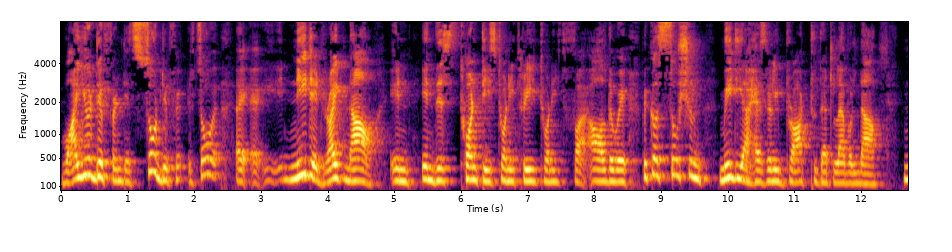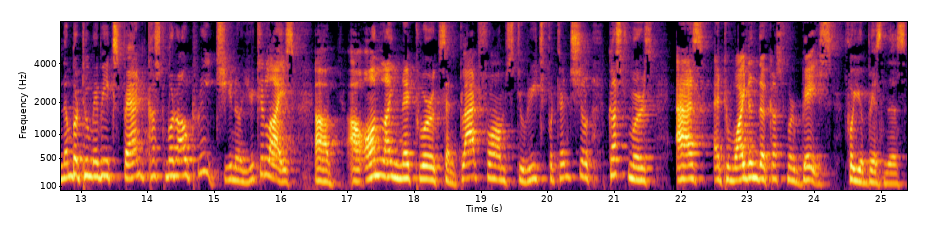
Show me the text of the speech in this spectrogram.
why you're different. It's so different, it's so uh, uh, needed right now in, in this 20s, 23, 25, all the way, because social media has really brought to that level now. Number two, maybe expand customer outreach, you know, utilize uh, online networks and platforms to reach potential customers as and to widen the customer base for your business.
